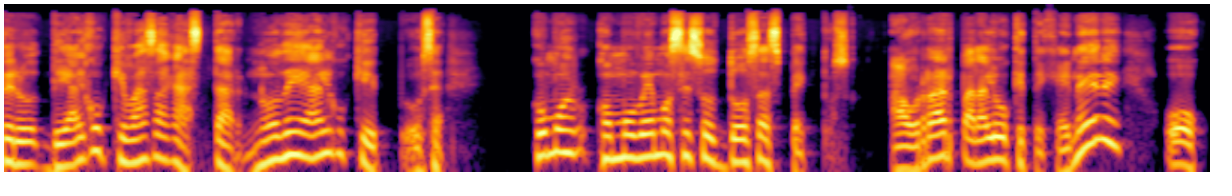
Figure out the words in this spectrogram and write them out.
pero de algo que vas a gastar, no de algo que, o sea, ¿cómo, cómo vemos esos dos aspectos? ahorrar para algo que te genere o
